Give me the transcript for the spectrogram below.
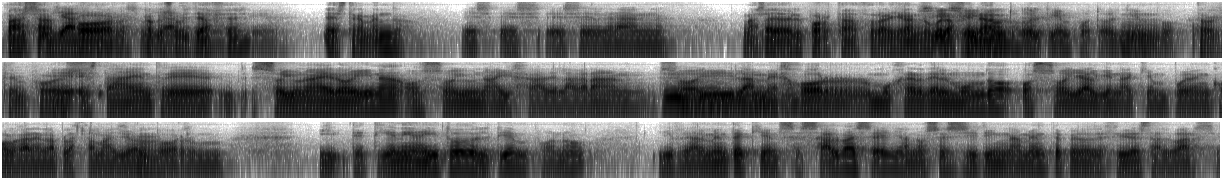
pasa subyace, por lo lo que subyace, sí. es tremendo. Es, es, es el gran... Más allá del portazo del gran Sí, número sí, final, no, todo el tiempo, todo el mm, tiempo. todo el tiempo Eh, es... está entre soy una heroína o soy una hija de la gran, soy la mejor mujer del mundo o soy alguien a quien pueden colgar en la Plaza Mayor por y te tiene ahí todo el tiempo, ¿no? Y realmente quien se salva es ella, no sé si dignamente, pero decide salvarse.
